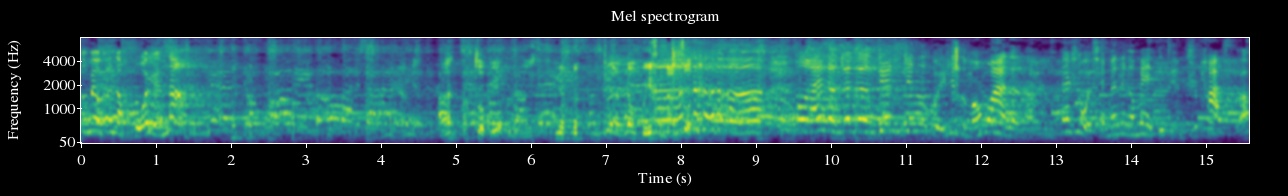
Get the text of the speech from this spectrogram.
都没有看到活人呢。做鬼也不容易，你这样让鬼很难做。是我前面那个妹子简直是怕死了，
